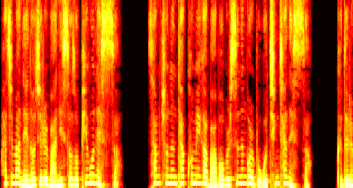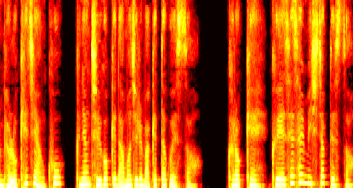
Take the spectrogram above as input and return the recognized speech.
하지만 에너지를 많이 써서 피곤했어. 삼촌은 타쿠미가 마법을 쓰는 걸 보고 칭찬했어. 그들은 별로 캐지 않고 그냥 즐겁게 나머지를 맡겠다고 했어. 그렇게 그의 새 삶이 시작됐어.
